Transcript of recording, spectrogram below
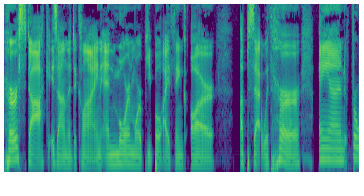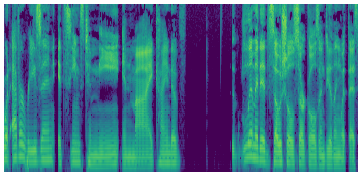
her stock is on the decline and more and more people I think are upset with her. And for whatever reason it seems to me in my kind of limited social circles and dealing with this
